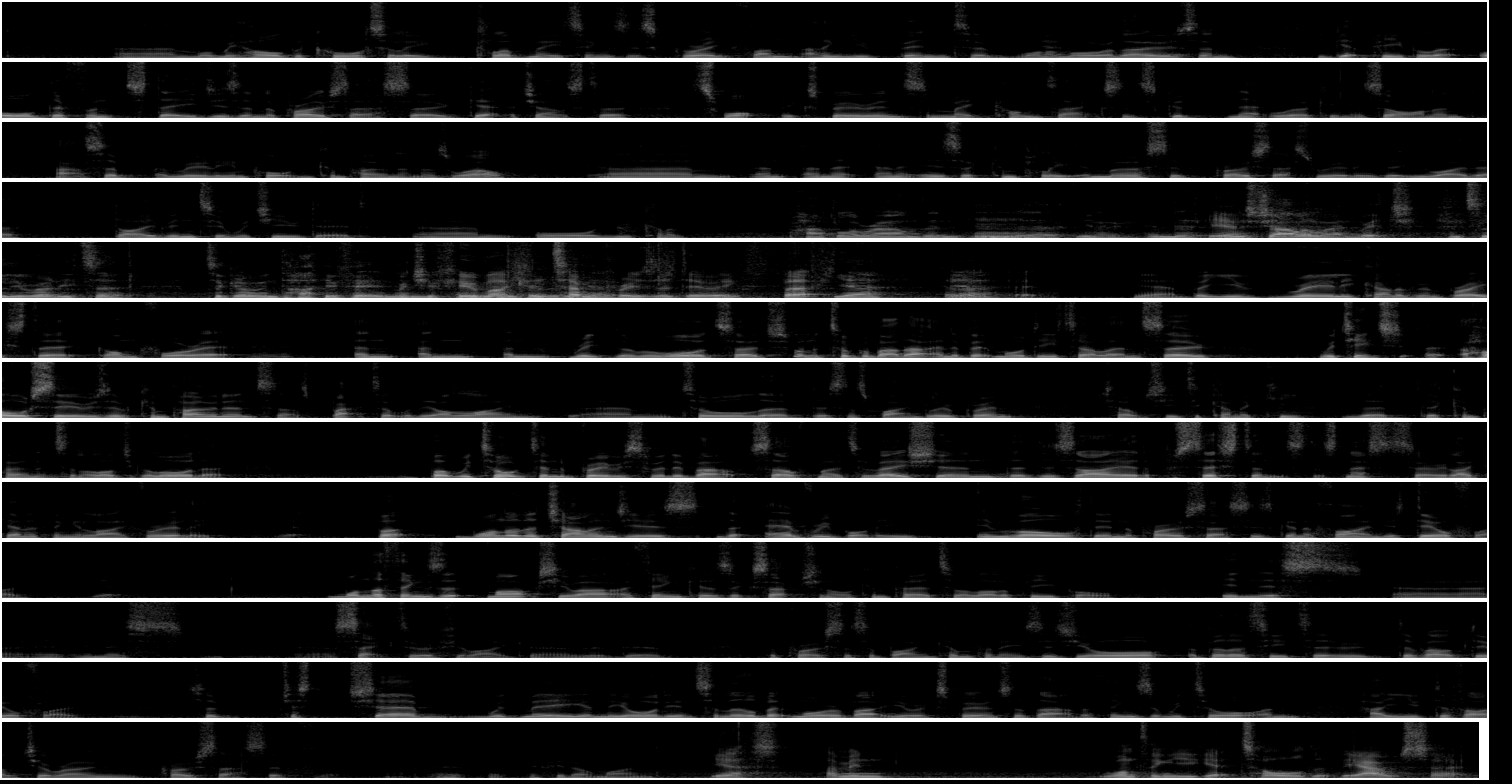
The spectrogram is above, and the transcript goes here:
um, when we hold the quarterly club meetings, it's great fun. I think you've been to one Yeah. or more of those, and you get people at all different stages in the process. So get a chance to swap experience and make contacts. It's good networking and so on, and that's a, a really important component as well. Um, and, and, it, and it is a complete immersive process, really, that you either dive into, which you did, um, or you kind of paddle around in, in Mm. the you know in the, in the shallow end Which until you're ready to, to go and dive in. which and, a few of my really give it a go. contemporaries are doing. But Yeah, yeah, know, it- yeah. But you've really kind of embraced it, gone for it, and and and reap the rewards. So I just want to talk about that in a bit more detail. And so we teach a- whole series of components that's backed up with the online um, tool, the Business Buying Blueprint, which helps you to kind of keep the the components in a logical order. But we talked in the previous video about self motivation, the desire, the persistence that's necessary, like anything in life, really. But one of the challenges that everybody involved in the process is going to find is deal flow. Yep. One of the things that marks you out, I think, as exceptional compared to a lot of people in this uh, in this uh, sector, if you like, uh, the, the the process of buying companies, is your ability to develop deal flow. So just share with me and the audience a little bit more about your experience of that, the things that we taught, and how you developed your own process, if uh, if you don't mind. Yes, I mean, one thing you get told at the outset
